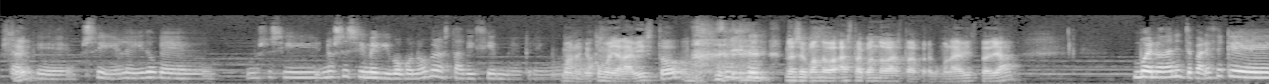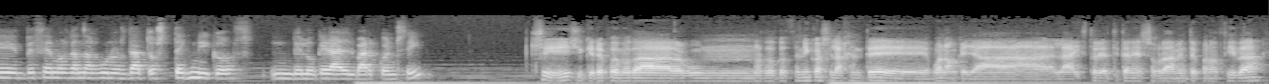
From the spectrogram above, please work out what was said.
O sea ¿Sí? que sí, he leído que no sé si no sé si me equivoco, ¿no? Pero hasta diciembre, creo. Bueno, yo como ya la he visto, no sé cuándo, hasta cuándo va a estar, pero como la he visto ya, Bueno, Dani, ¿te parece que empecemos dando algunos datos técnicos de lo que era el barco en sí? sí, si quieres podemos dar algunos datos técnicos así la gente, eh, bueno, aunque ya la historia del Titanic es sobradamente conocida,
